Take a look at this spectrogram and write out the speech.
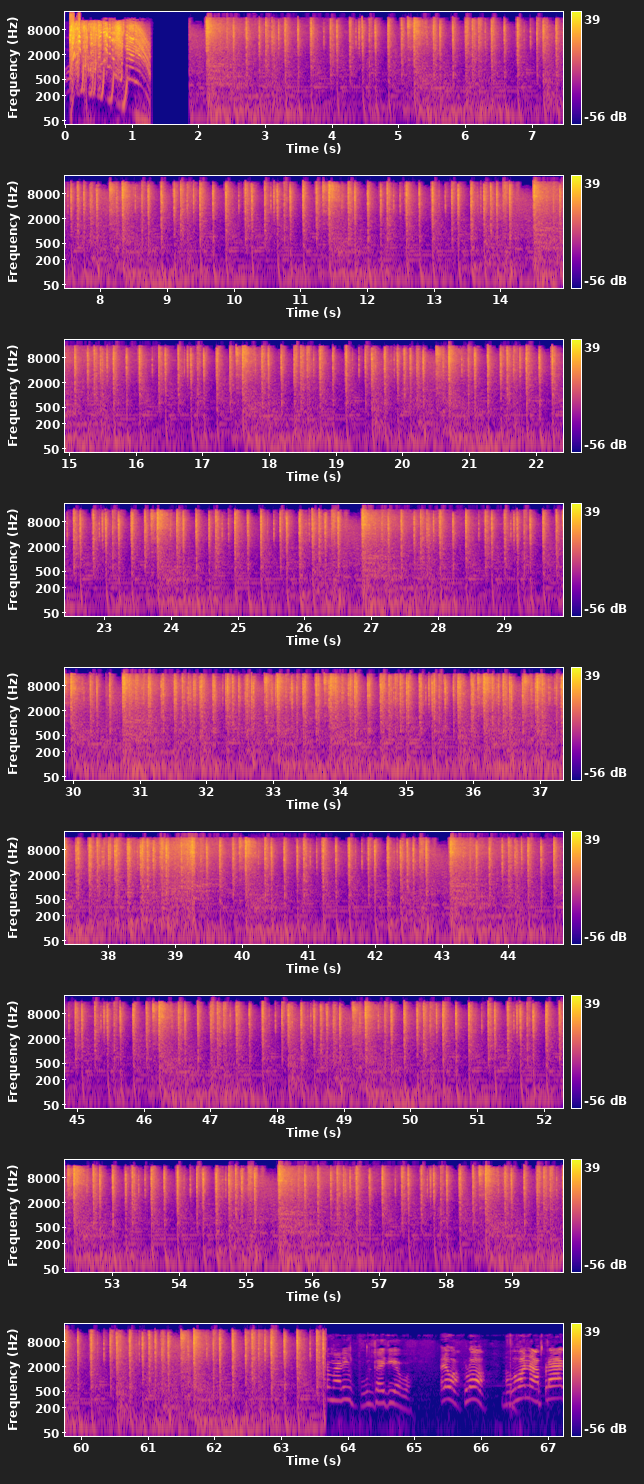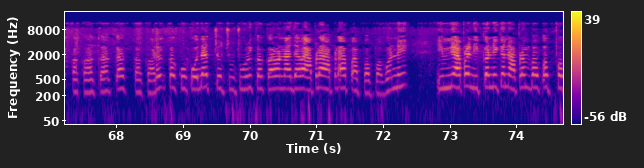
અરે વાપરો ભગવાન આપણા ને આપડા ક- ક- ક- ક- ક- ઘરે ક- કો- કોદા ચો- ચો- ચોરી કરવા ના દેવાય. આપણા આપણા ભગવાન નહીં. એમને આપણે નીકળ નીકળ આપણે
